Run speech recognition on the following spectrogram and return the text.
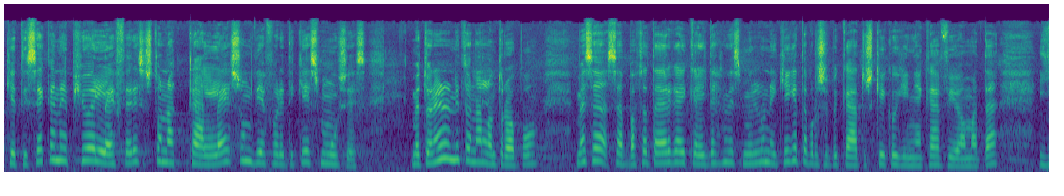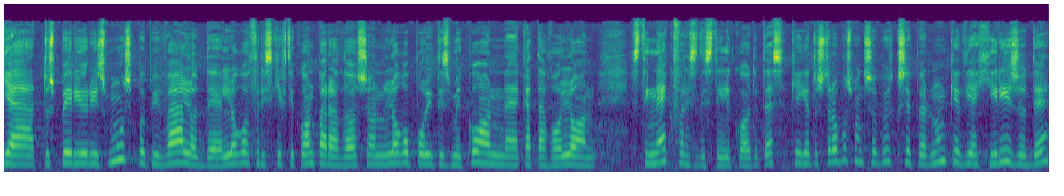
και τις έκανε πιο ελεύθερες στο να καλέσουν διαφορετικές μουσες. Με τον έναν ή τον άλλον τρόπο, μέσα από αυτά τα έργα οι καλλιτέχνες μιλούν και για τα προσωπικά τους και οικογενειακά βιώματα, για τους περιορισμούς που επιβάλλονται λόγω θρησκευτικών παραδόσεων, λόγω πολιτισμικών ε, καταβολών στην έκφραση της θηλυκότητας και για τους τρόπους με τους οποίους ξεπερνούν και διαχειρίζονται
